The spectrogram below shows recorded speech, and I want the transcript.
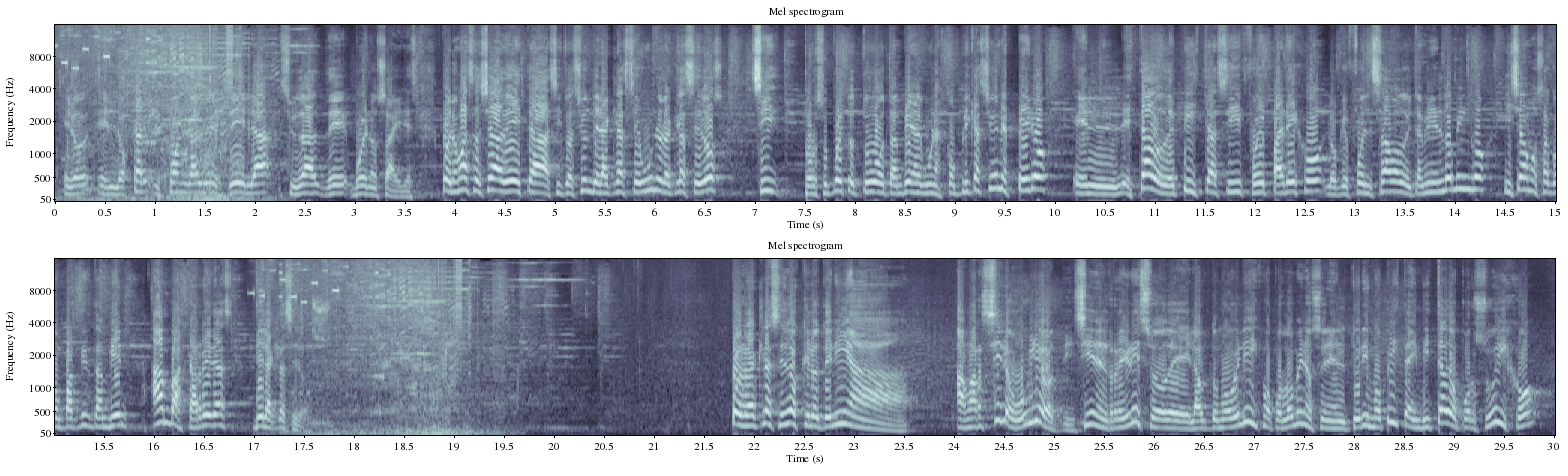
el Oscar y Juan Galvez de la ciudad de Buenos Aires. Bueno, más allá de esta situación de la clase 1, la clase 2, sí, por supuesto tuvo también algunas complicaciones, pero el estado de pista sí fue parejo lo que fue el sábado y también el domingo, y ya vamos a compartir también ambas carreras de la clase 2. Bueno, la clase 2 que lo tenía a Marcelo Bugliotti, ¿sí? en el regreso del automovilismo, por lo menos en el turismo pista, invitado por su hijo,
